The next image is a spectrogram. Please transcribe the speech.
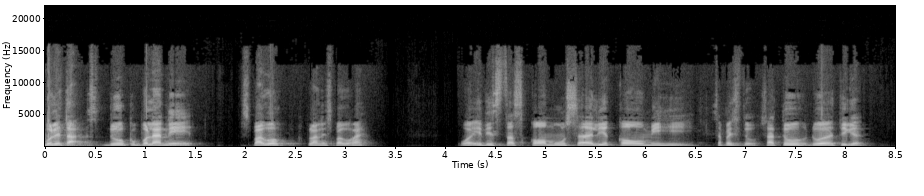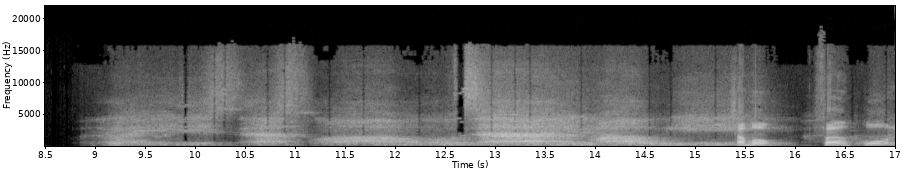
Boleh tak dua kumpulan ni separuh, kumpulan ni separuh eh? Wa idis tasqa Musa liqaumihi. Sampai situ. Satu, dua, tiga. Wa Sambung. Faqul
